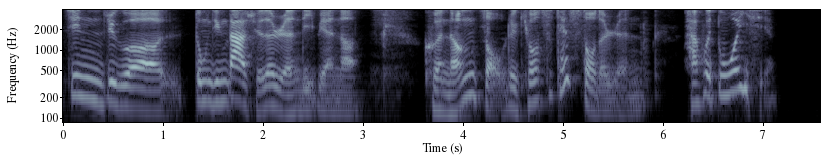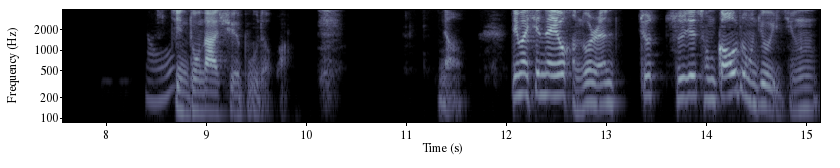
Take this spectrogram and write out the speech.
进这个东京大学的人里边呢，可能走这 Q S Testo 的人还会多一些。进东大学部的话，那另外现在有很多人就直接从高中就已经。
